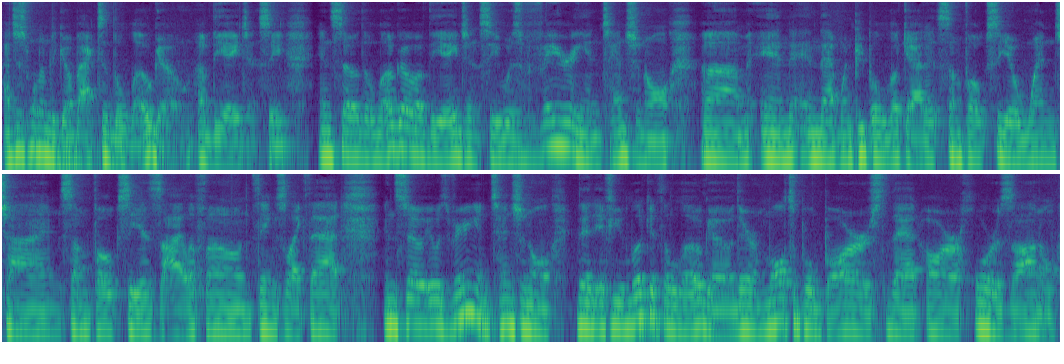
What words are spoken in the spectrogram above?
I just want them to go back to the logo of the agency. And so the logo of the agency was very intentional um, in, in that when people look at it, some folks see a wind chime, some folks see a xylophone, things like that. And so it was very intentional that if you look at the logo, there are multiple bars that are horizontal.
